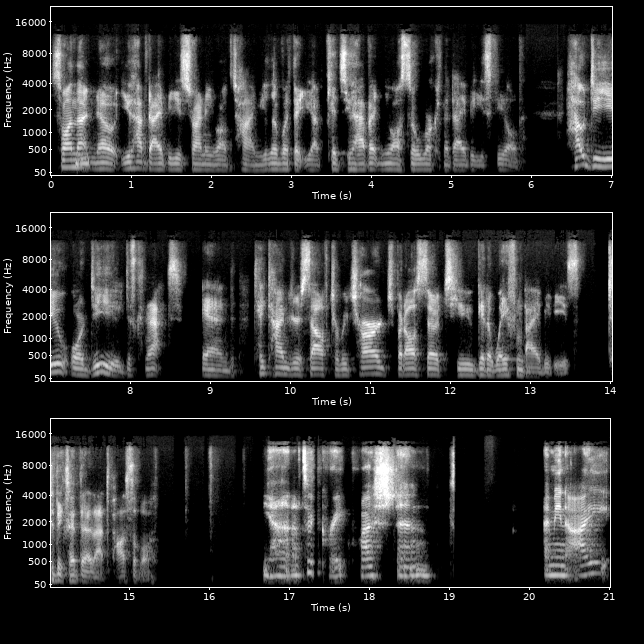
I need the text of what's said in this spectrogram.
So, on that mm-hmm. note, you have diabetes surrounding you all the time. You live with it, you have kids who have it, and you also work in the diabetes field. How do you or do you disconnect and take time to yourself to recharge, but also to get away from diabetes to the extent that that's possible? Yeah, that's a great question. I mean, I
